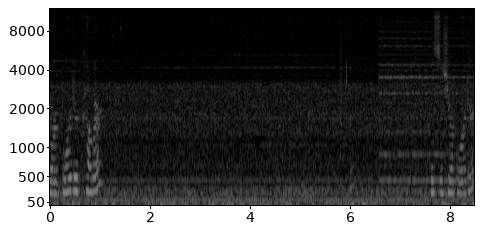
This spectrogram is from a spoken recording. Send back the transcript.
Your border color This is your border.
